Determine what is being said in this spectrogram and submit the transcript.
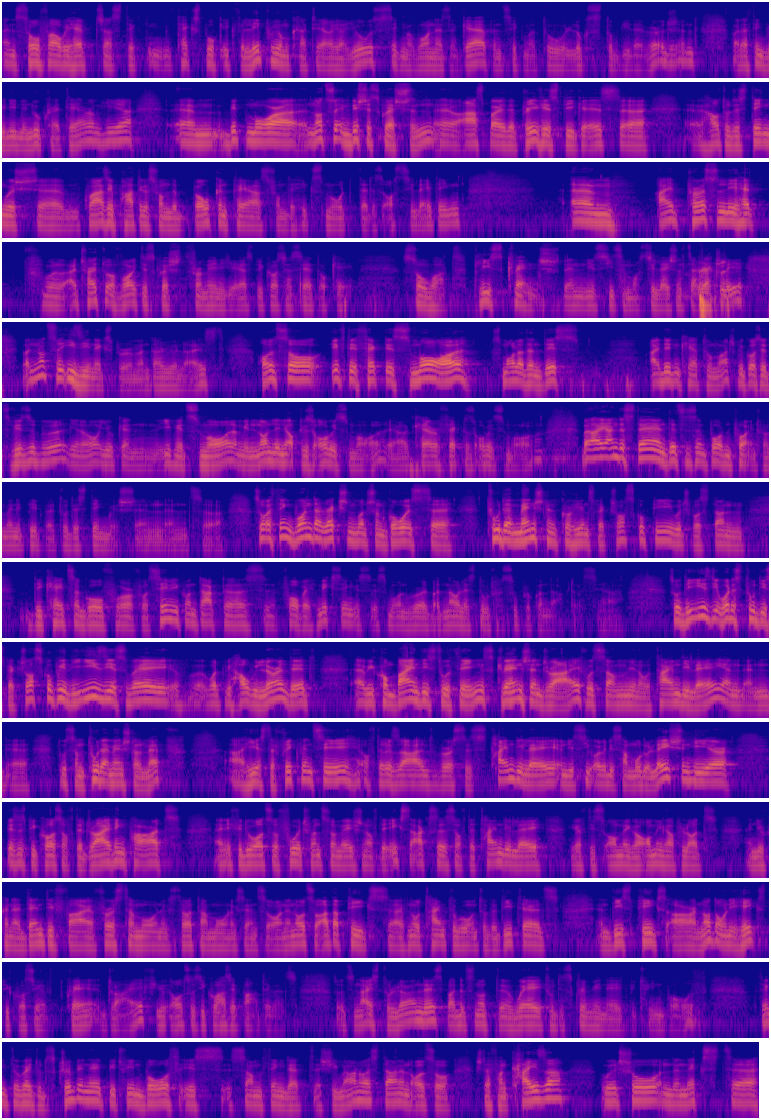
And so far we have just the textbook equilibrium criteria used. Sigma 1 has a gap and sigma 2 looks to be divergent. But I think we need a new criterion here. A um, bit more, not so ambitious question uh, asked by the previous speaker is uh, uh, how to distinguish um, quasi-particles from the broken pairs from the Higgs mode that is oscillating. Um, I personally had, well, I tried to avoid this question for many years because I said, okay, so what? Please quench. Then you see some oscillations directly. But not so easy in experiment, I realized. Also, if the effect is small, smaller than this, I didn't care too much because it's visible, you know, you can, even it's small. I mean, nonlinear optics is always small. Yeah, Kerr effect is always small. But I understand this is an important point for many people to distinguish. And, and so, so I think one direction one should go is uh, two-dimensional coherent spectroscopy, which was done decades ago for, for semiconductors. Four-wave mixing is, is one word, but now let's do it for superconductors. Yeah. So the easy, what is 2D spectroscopy? The easiest way, what we, how we learned it, uh, we combine these two things, quench and drive, with some you know, time delay and, and uh, do some two-dimensional map. Uh, here's the frequency of the result versus time delay, and you see already some modulation here. This is because of the driving part. And if you do also Fourier transformation of the x-axis of the time delay, you have this omega-omega plot, and you can identify first harmonics, third harmonics, and so on. And also other peaks. I have no time to go into the details. And these peaks are not only Higgs, because you have drive, you also see quasi-particles. So it's nice to learn this, but it's not the way to discriminate between both. Think the way to discriminate between both is something that Shimano has done, and also Stefan Kaiser, will show in the next, uh,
